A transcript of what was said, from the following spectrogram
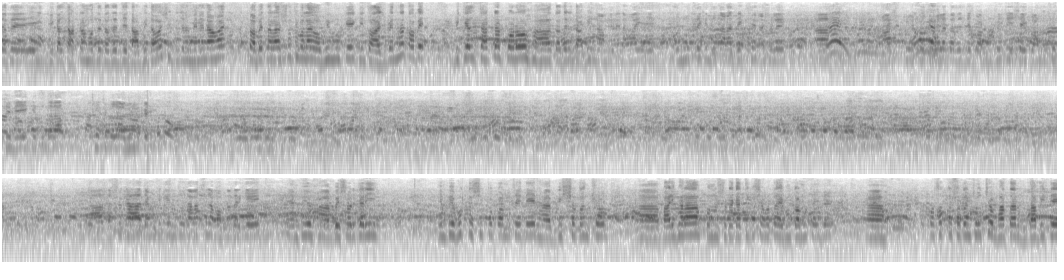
যাতে এই বিকাল চারটার মধ্যে তাদের যে দাবি দেওয়া সেটি যেন মেনে নেওয়া হয়। তবে তারা সচিবালয় অভিমুখে কিন্তু আসবেন না। তবে বিকেল চারটার পরও তাদের দাবি না মেনে নেওয়ায় এই মুহূর্তে কিন্তু তারা দেখছেন আসলে সচিবালয় তাদের যে কর্মসূচি, সেই কর্মসূচি নিয়েই কিন্তু তারা সচিবালয় অভিমুখে দর্শক যেমনটি কিন্তু জানাচ্ছিলাম আপনাদেরকে এমপি বেসরকারি এমপিভুক্ত শিক্ষক কর্মচারীদের বিশ শতাংশ বাড়ি ভাড়া পনেরোশো টাকা চিকিৎসা ভাতা এবং কর্মচারীদের পঁচাত্তর শতাংশ উচ্চ ভাতার দাবিতে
